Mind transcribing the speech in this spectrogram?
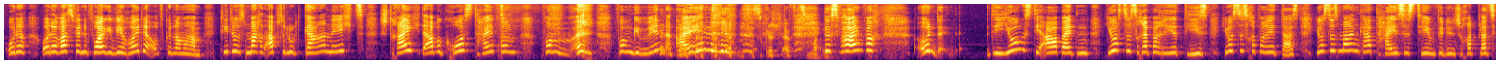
Oder, oder was für eine Folge wir heute aufgenommen haben. Titus macht absolut gar nichts, streicht aber Großteil vom, vom, vom Gewinn ein. Das ist Geschäftsmann. Das war einfach. Und die Jungs, die arbeiten, Justus repariert dies, Justus repariert das, Justus macht ein Karteisystem für den Schrottplatz,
